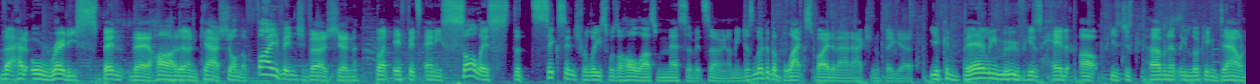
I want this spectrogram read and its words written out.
that had already spent their hard-earned cash on the 5-inch version, but if it's any solace, the 6-inch release was a whole ass mess of its own. I mean, just look at the Black Spider-Man action figure. You can barely move his head up, he's just permanently looking down.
